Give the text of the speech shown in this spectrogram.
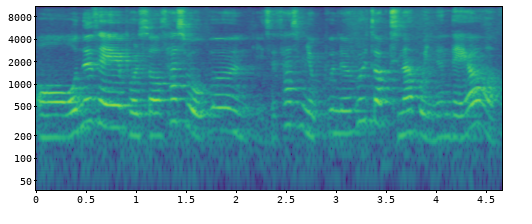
어, 어느새 벌써 45분, 이제 46분을 훌쩍 지나고 있는데요.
